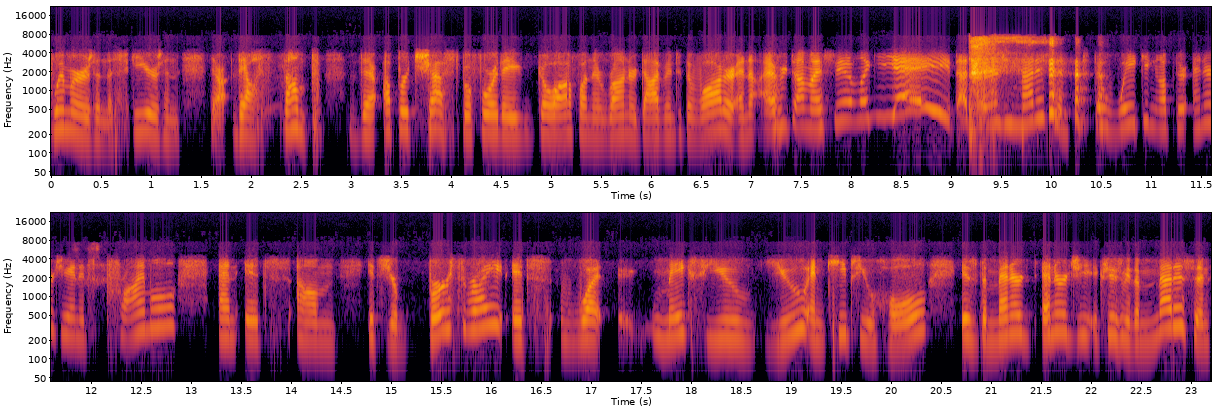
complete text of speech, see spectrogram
swimmers and the skiers and they they'll thump their upper chest before they go off on their run or dive into the water. And every time i see it i'm like yay that's energy medicine. They're waking up their energy and it's primal and it's um it's your birthright. It's what makes you you and keeps you whole is the men- energy excuse me the medicine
